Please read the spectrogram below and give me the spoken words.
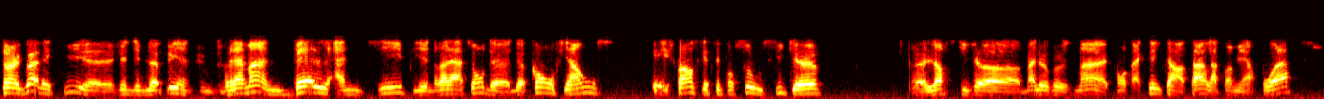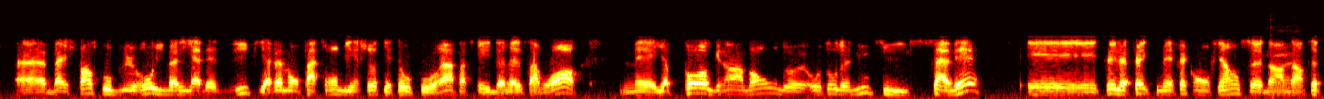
c'est un gars avec qui euh, j'ai développé vraiment une belle amitié, puis une relation de, confiance. Et je pense que c'est pour ça aussi que lorsqu'il a malheureusement contracté le cancer la première fois, ben je pense qu'au bureau, il me l'avait dit, puis il y avait mon patron, bien sûr, qui était au courant parce qu'il devait le savoir. Mais il n'y a pas grand monde autour de nous qui le savait. Et tu sais, le fait qu'il m'ait fait confiance dans, dans cette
